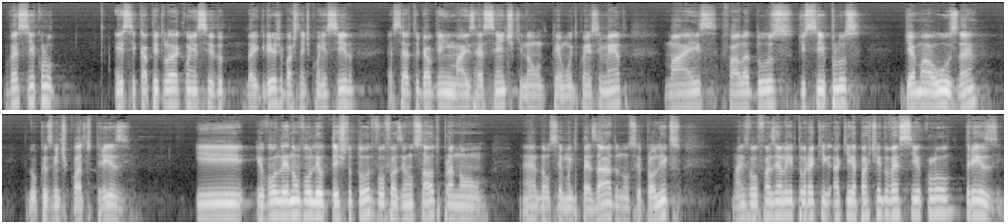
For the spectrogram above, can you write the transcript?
O versículo, esse capítulo é conhecido da igreja, bastante conhecido, exceto de alguém mais recente que não tem muito conhecimento, mas fala dos discípulos de Emaús, né? Lucas 24, 13. E eu vou ler, não vou ler o texto todo, vou fazer um salto para não, né, não ser muito pesado, não ser prolixo, mas vou fazer a leitura aqui, aqui a partir do versículo 13.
